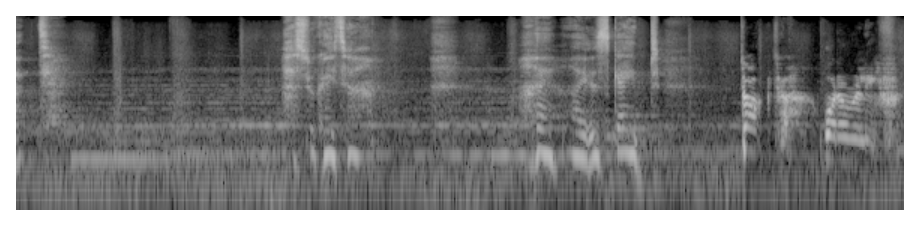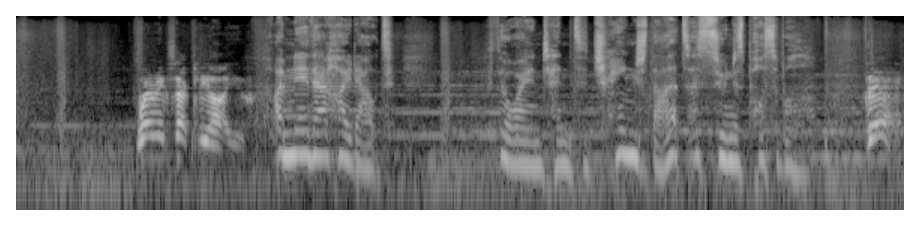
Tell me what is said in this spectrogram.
Worked. Astrogator. I, I escaped. Doctor, what a relief. Where exactly are you? I'm near their hideout. Though I intend to change that as soon as possible. There.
